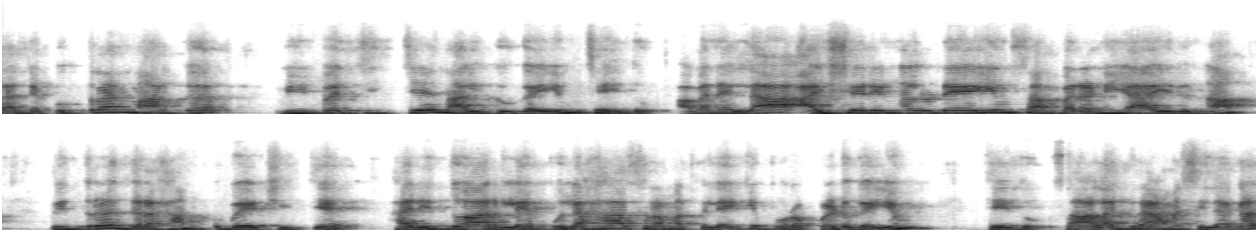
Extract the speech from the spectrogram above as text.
തന്റെ പുത്രന്മാർക്ക് വിഭജിച്ച് നൽകുകയും ചെയ്തു. അവൻ എല്ലാ ഐശ്വര്യങ്ങളുടെയും സംഭരണിയായിരുന്ന പിതൃഗ്രഹം ഉപേക്ഷിച്ച് ഹരിദ്വാറിലെ പുലഹാശ്രമത്തിലേക്ക് പുറപ്പെടുകയും ചെയ്തു. സാളഗ്രാമശിലകൾ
